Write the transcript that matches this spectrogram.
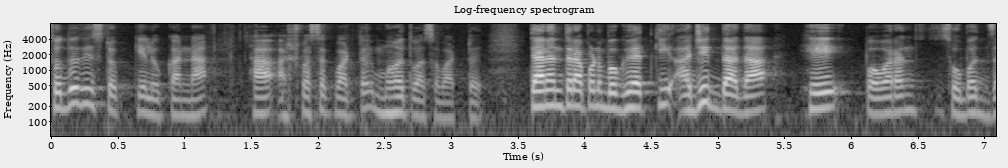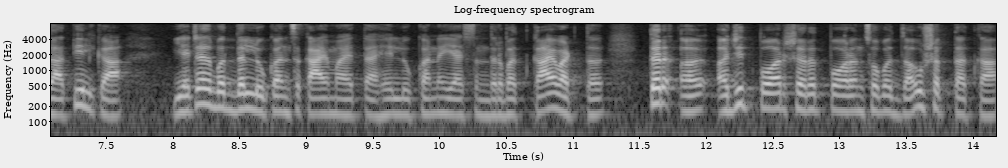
सदोतीस टक्के लोकांना हा आश्वासक वाटतोय महत्त्वाचं वाटतोय. त्यानंतर आपण बघूयात की अजितदादा हे पवारांसोबत जातील का? याच्याबद्दल लोकांचं काय माहीत आहे? लोकांना या संदर्भात काय वाटतं? तर अजित पवार शरद पवारांसोबत जाऊ शकतात का?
